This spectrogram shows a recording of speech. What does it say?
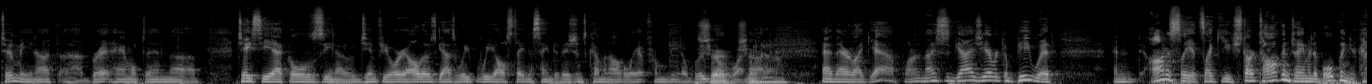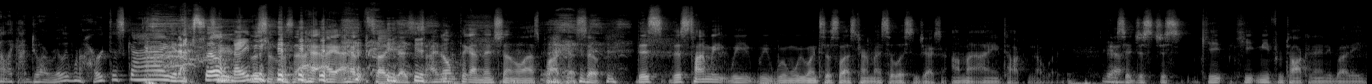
to me, you know, uh, Brett Hamilton, uh, J.C. Eccles, you know, Jim Fiore, all those guys. We we all stayed in the same divisions, coming all the way up from you know blue Sure, belt whatnot. And they're like, "Yeah, one of the nicest guys you ever compete with." And honestly, it's like you start talking to him in the bullpen, you're kind of like, ah, "Do I really want to hurt this guy?" You know, so Dude, maybe. Listen, listen. I, I I have to tell you guys this. I don't think I mentioned it on the last podcast. So this this time we, we, we when we went to this last tournament, I said, "Listen, Jackson, I'm not. I ain't talking to nobody." I said, "Just just keep keep me from talking to anybody."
